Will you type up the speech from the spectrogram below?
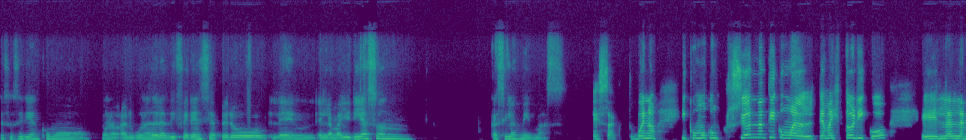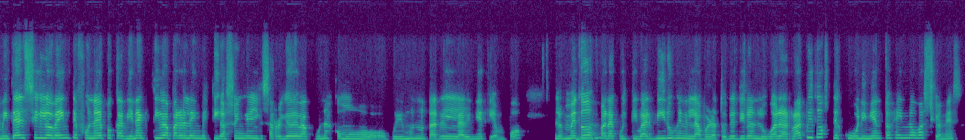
eso serían como, bueno, algunas de las diferencias, pero en, la mayoría son casi las mismas. Exacto. Bueno, y como conclusión, Nati, como al tema histórico, eh, la, la, mitad del siglo XX fue una época bien activa para la investigación y el desarrollo de vacunas, como pudimos notar en la línea de tiempo. Los métodos para cultivar virus en el laboratorio dieron lugar a rápidos descubrimientos e innovaciones,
